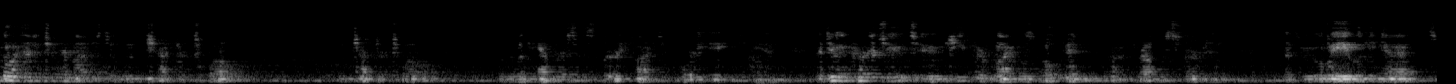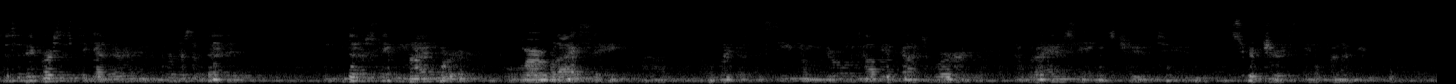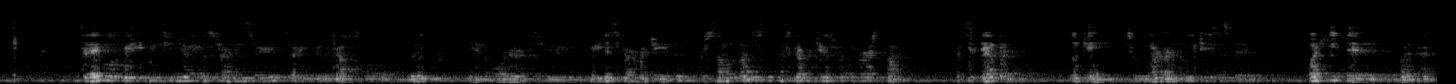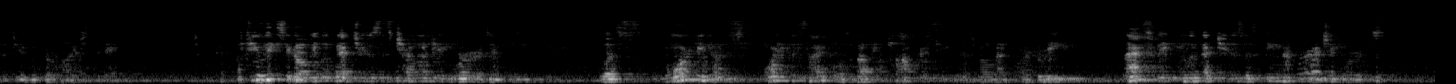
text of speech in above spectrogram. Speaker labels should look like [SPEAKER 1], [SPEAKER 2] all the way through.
[SPEAKER 1] can go ahead and turn your Bibles to Luke chapter 12. Luke chapter 12. We'll be looking at verses 35 to 48. And I do encourage you to keep your Bibles open uh, throughout the sermon because we will be looking at specific verses together. And the purpose of that is instead of just taking my word for what I say, um, I would like us to see from your own copy of God's word that what I am saying is true to scriptures in front of you. Today we'll be continuing the sermon series, starting through the Gospel of Luke, in order to rediscover Jesus. For some of us, discover Jesus for the first time, but together looking to learn who Jesus is, what he did, and what it has to do with our lives today. A few weeks ago, we looked at Jesus' challenging words, and he was warning us, warning disciples about hypocrisy as well as our greed. Last week, we looked at Jesus' encouraging words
